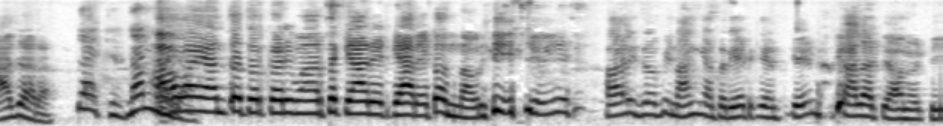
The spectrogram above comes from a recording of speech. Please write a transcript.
ಯಾಜಾರ. ಯಾಕೆ? ನನ್ ಅವ ಅಂತ ತರಕಾರಿ ಮಾರ್ತ ಕ್ಯಾರೆಟ್ ಕ್ಯಾರೆಟ್ ಅಂದವ್ರಿ ಹಾಳಿ ಜೋಬಿ ನಂಗೆ ಅಂತ ರೇಟ್ಗೆ ಅಂತ ಕೇಳಿ ಕಾಲತ್ತಿ ಅವನೊಟ್ಟಿ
